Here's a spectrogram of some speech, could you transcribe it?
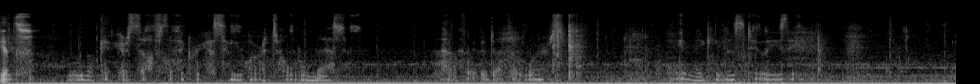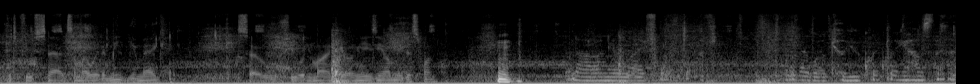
It. Look at yourself, Zagreus. You are a total mess. Halfway to death or worse. You're making this too easy. Hit a few snags on my way to meet you, Meg. So if you wouldn't mind going easy on me this one. Not on your life or death. But I will kill you quickly. How's that?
